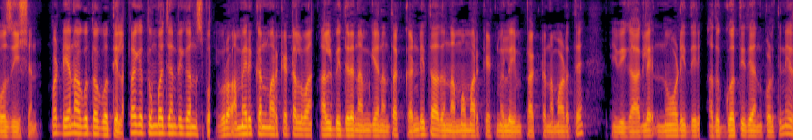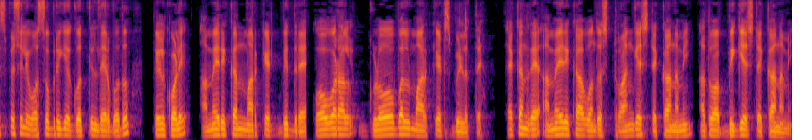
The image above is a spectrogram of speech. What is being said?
ಪೊಸಿಷನ್ ಬಟ್ ಏನಾಗುತ್ತೋ ಗೊತ್ತಿಲ್ಲ. ಹಾಗೆ ತುಂಬಾ ಜನರಿಗೆ ಅನ್ಸ್ಬೋದು ಇವರು ಅಮೆರಿಕನ್ ಮಾರ್ಕೆಟ್ ಅಲ್ವಾ? ಅಲ್ಲಿ ಬಿದ್ರೆ ನಮ್ಗೇನಂತ ಖಂಡಿತ ಅದು ನಮ್ಮ ಮಾರ್ಕೆಟ್ ಮೇಲೂ ಇಂಪ್ಯಾಕ್ಟ್ ಅನ್ನ ಮಾಡುತ್ತೆ. ಈಗಾಗಲೇ ನೋಡಿದ್ದೀರಿ. ಅದು ಗೊತ್ತಿದೆ ಅನ್ಕೊಳ್ತೀನಿ. ಎಸ್ಪೆಷಲಿ ಹೊಸೊಬ್ಬರಿಗೆ ಗೊತ್ತಿಲ್ಲದೆ ಇರ್ಬೋದು. ತಿಳ್ಕೊಳ್ಳಿ. ಅಮೆರಿಕನ್ ಮಾರ್ಕೆಟ್ ಬಿದ್ರೆ ಓವರ್ ಆಲ್ ಗ್ಲೋಬಲ್ ಮಾರ್ಕೆಟ್ಸ್ ಬೀಳುತ್ತೆ. ಯಾಕಂದ್ರೆ ಅಮೆರಿಕ ಒಂದು ಸ್ಟ್ರಾಂಗೆಸ್ಟ್ ಎಕಾನಮಿ ಅಥವಾ ಬಿಗ್ಗೆಸ್ಟ್ ಎಕಾನಮಿ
